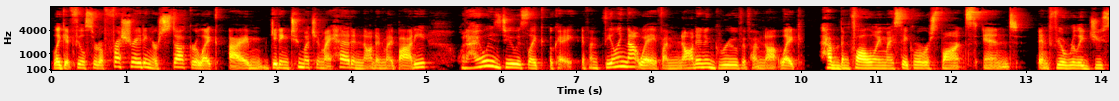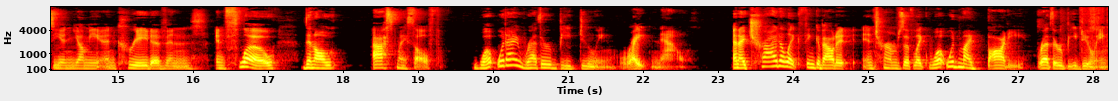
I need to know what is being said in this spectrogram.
like it feels sort of frustrating or stuck, or like I'm getting too much in my head and not in my body. What I always do is like, okay, if I'm feeling that way, if I'm not in a groove, if I'm not like, have been following my sacral response and and feel really juicy and yummy and creative and in flow, then I'll ask myself, what would I rather be doing right now? And I try to like think about it in terms of like, what would my body rather be doing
